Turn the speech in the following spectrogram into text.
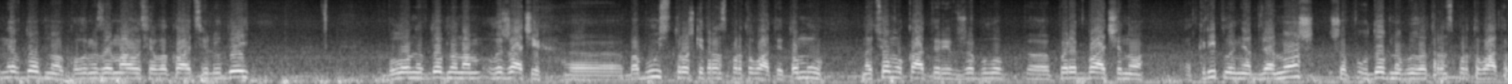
невдобно, коли ми займалися евакуацією людей. Було невдобно нам лежачих е, бабусь трошки транспортувати. Тому на цьому катері вже було передбачено кріплення для нож, щоб удобно було транспортувати.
